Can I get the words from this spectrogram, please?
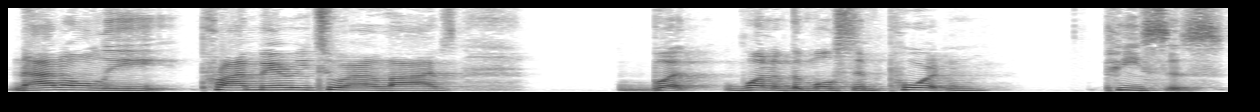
not only primary to our lives but one of the most important pieces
